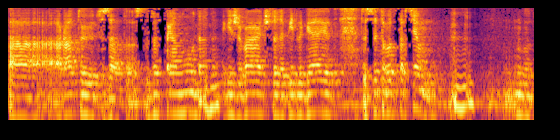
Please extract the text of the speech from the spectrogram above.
а, ратуют за то, за страну, да, uh-huh. переживают, что-то предлагают. То есть это вот совсем uh-huh вот,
